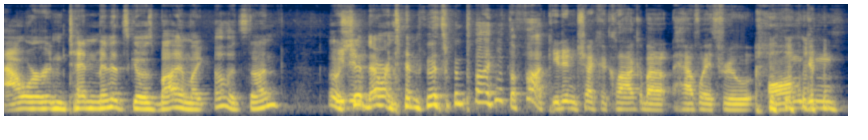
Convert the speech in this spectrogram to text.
hour and ten minutes goes by. I'm like, oh, it's done. Oh shit! didn't- An hour and ten minutes went by. What the fuck? You didn't check the clock about halfway through Aumgn.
